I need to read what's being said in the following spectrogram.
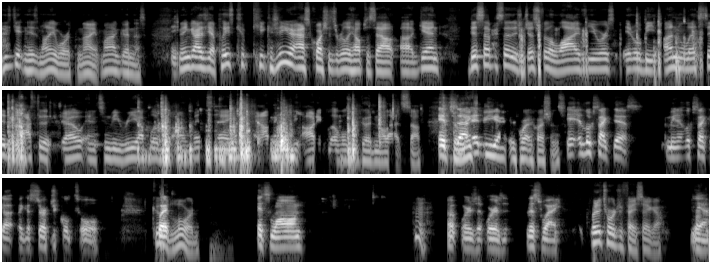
He's getting his money worth tonight. My goodness. Yeah. Then, guys, yeah, please keep, continue to ask questions. It really helps us out. Uh, again, this episode is just for the live viewers. It will be unlisted after the show, and it's going to be re-uploaded on Wednesday. And I'll make sure the audio levels are good and all that stuff. It's So uh, make sure you your questions. it, looks like this. I mean, it looks like a like a surgical tool. Good but- lord, It's long. Hmm. Oh, where's it? Where is it? This way. put it towards your face. There you go. Yeah.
